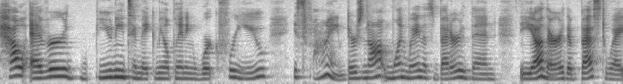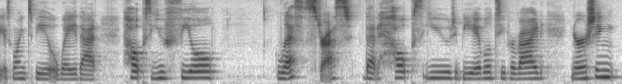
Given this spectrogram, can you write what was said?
however you need to make meal planning work for you is fine. There's not one way that's better than the other. The best way is going to be a way that helps you feel less stressed, that helps you to be able to provide nourishing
